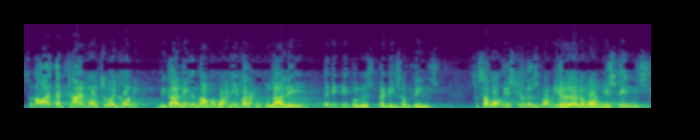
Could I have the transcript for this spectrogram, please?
So now at that time also regarding Imam Abu Hanifa rahmatullah many people were spreading some things. So some of these students probably heard about these things,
